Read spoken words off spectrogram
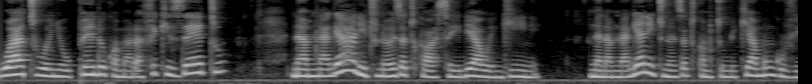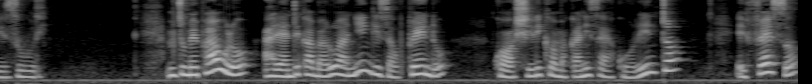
watu wenye upendo kwa marafiki zetu namna gani tunaweza tukawasaidia wengine na namna gani tunaweza tukamtumikia mungu vizuri mtume paulo aliandika barua nyingi za upendo kwa washiriki wa makanisa ya korinto efeso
